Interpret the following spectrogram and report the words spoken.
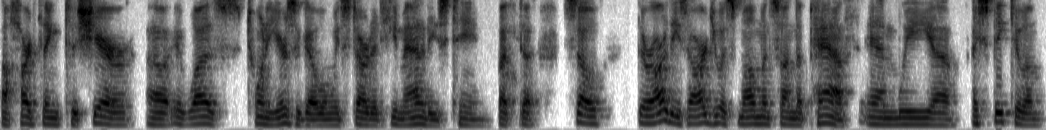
a hard thing to share. Uh, it was 20 years ago when we started Humanity's Team, but uh, so there are these arduous moments on the path, and we uh, I speak to them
